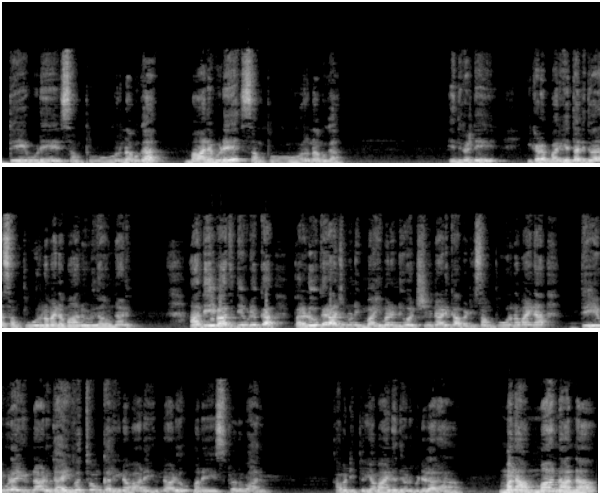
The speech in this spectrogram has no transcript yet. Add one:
దేవుడే సంపూర్ణముగా మానవుడే సంపూర్ణముగా. ఎందుకంటే ఇక్కడ మరియ తల్లి ద్వారా సంపూర్ణమైన మానవుడిగా ఉన్నాడు. ఆ దేవాది దేవుడు యొక్క పరలోక రాజ్యంలోని నుండి మహిమ నుండి వచ్చి ఉన్నాడు కాబట్టి సంపూర్ణమైన దేవుడై ఉన్నాడు దైవత్వం కలిగిన వాడై ఉన్నాడు మన యేసుప్రభు వారు కాబట్టి ప్రియమైన దేవుడు బిడ్డలారా మన అమ్మ నాన్న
